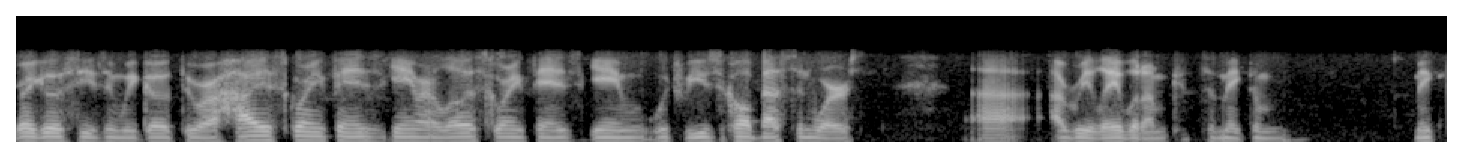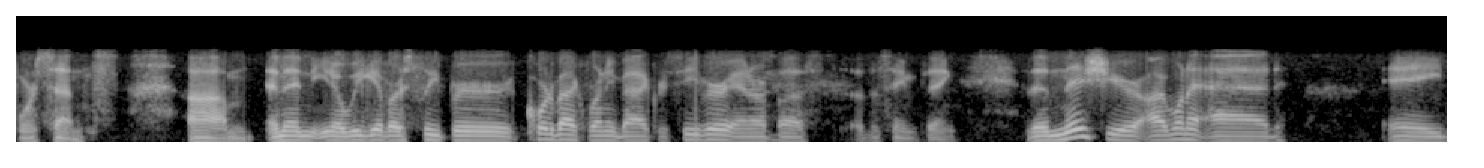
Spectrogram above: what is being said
regular season, we go through our highest scoring fantasy game, our lowest scoring fantasy game, which we used to call best and worst. Uh, I relabeled them to make them make more sense. Um, and then you know we give our sleeper quarterback, running back, receiver, and our bust the same thing. And then this year, I want to add a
